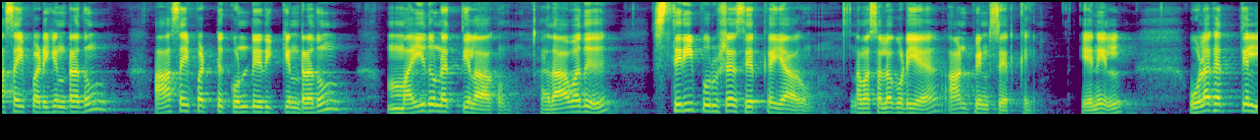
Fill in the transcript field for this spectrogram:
ஆசைப்படுகின்றதும் ஆசைப்பட்டு கொண்டிருக்கின்றதும் மைதுனத்திலாகும் அதாவது ஸ்திரீ புருஷ சேர்க்கையாகும். நம்ம சொல்லக்கூடிய ஆண் பெண் சேர்க்கை. எனில் உலகத்தில்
